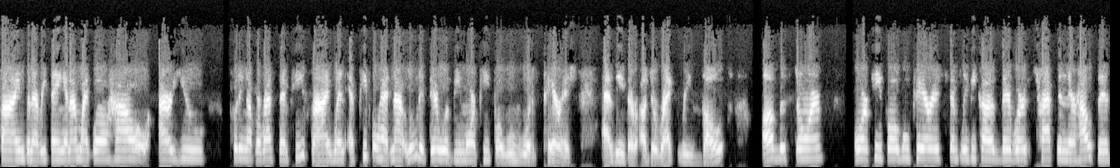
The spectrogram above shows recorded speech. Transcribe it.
signs and everything. And I'm like, well, how are you putting up a rest in peace sign when if people had not looted, there would be more people who would have perished as either a direct result of the storm or people who perished simply because they were trapped in their houses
